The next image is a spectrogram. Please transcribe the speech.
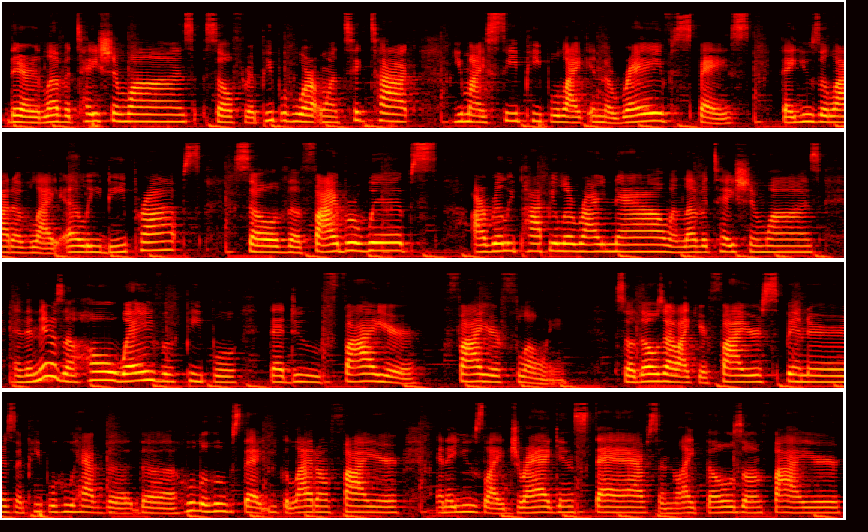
there are levitation wands. So for people who are on TikTok, you might see people like in the rave space. They use a lot of like LED props. So the fiber whips are really popular right now and levitation wands. And then there's a whole wave of people that do fire, fire flowing. So those are like your fire spinners and people who have the the hula hoops that you could light on fire and they use like dragon staffs and light those on fire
